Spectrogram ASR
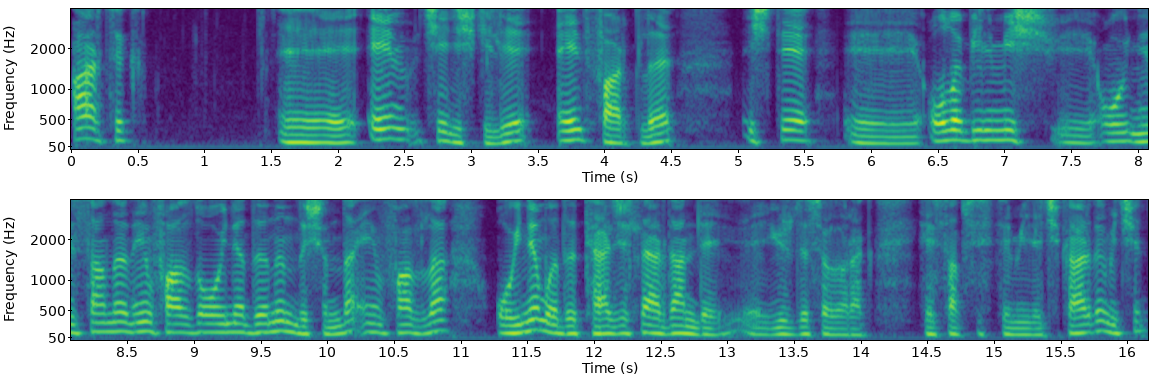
Artık e, en çelişkili, en farklı, işte e, olabilmiş e, o insanların en fazla oynadığının dışında en fazla oynamadığı tercihlerden de e, yüzdesel olarak hesap sistemiyle çıkardığım için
